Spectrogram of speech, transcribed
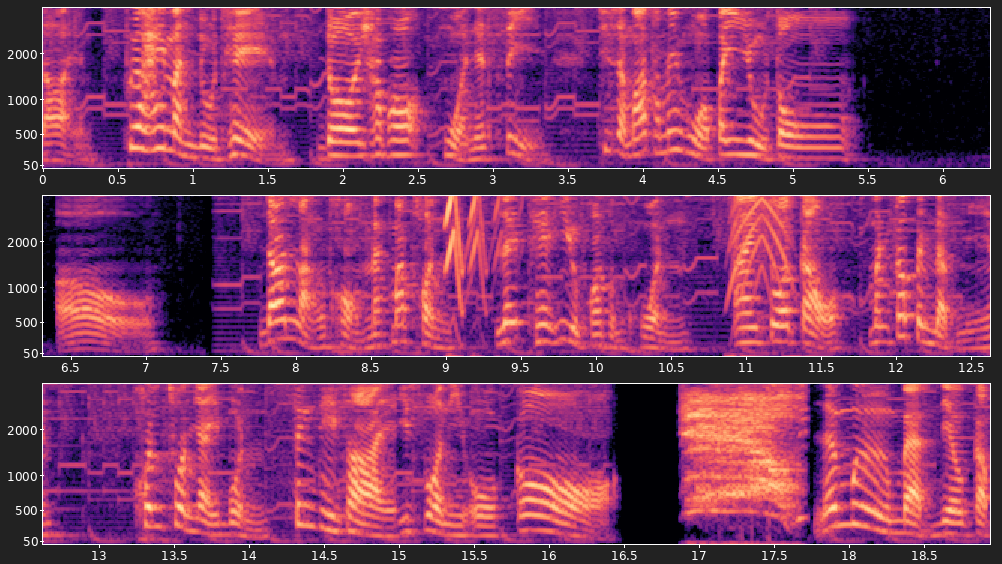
ได้ เพื่อให้มันดูเท่โดยเฉพาะหัวเนสซี่ที่สามารถทำให้หัวไปอยู่ตรงโอ้ด้านหลังของแม็กมาทอนเละเทะอยู่พอสมควร ไอตัวเก่ามันก็เป็นแบบนี้ คนส่วนใหญ่บ่นซึ่งดีไซน์อิสวอนีโอก็ และมือแบบเดียวกับ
